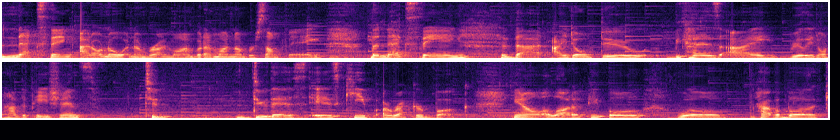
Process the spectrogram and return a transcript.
next thing, I don't know what number I'm on, but I'm on number something. The next thing that I don't do, because I really don't have the patience to do this is keep a record book. You know, a lot of people will have a book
